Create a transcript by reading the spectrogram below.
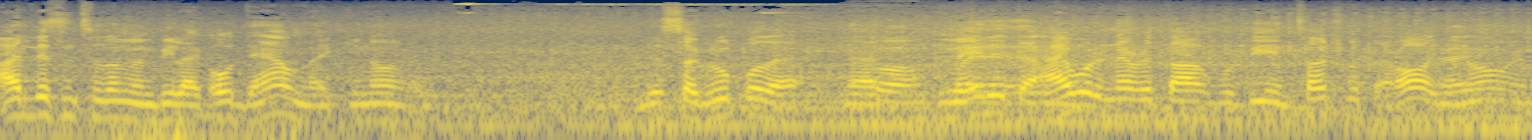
I'd listen to them and be like, oh damn, like you know, like, this is a grupo that that Well, made it yeah. that I would have never thought would be in touch with at all, you Right. know. And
